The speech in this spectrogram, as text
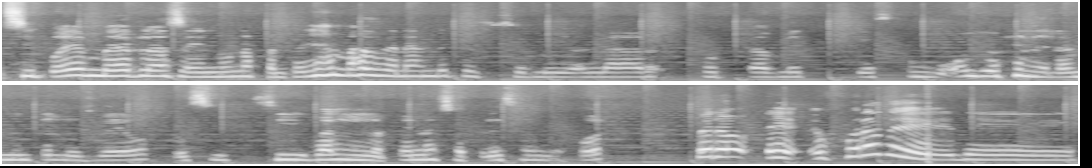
si pueden verlas en una pantalla más grande que su celular o tablet, que es como yo generalmente los veo, pues sí, sí valen la pena, se aprecian mejor. Pero fuera de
